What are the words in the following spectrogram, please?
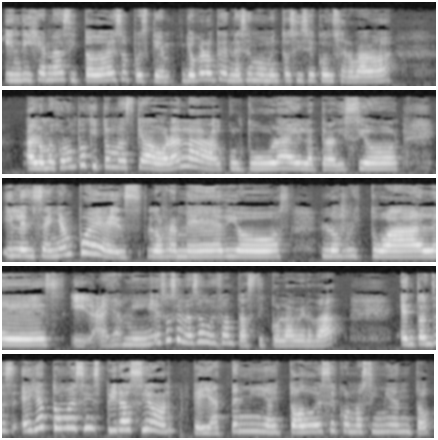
indígenas y todo eso, pues que yo creo que en ese momento sí se conservaba a lo mejor un poquito más que ahora la cultura y la tradición y le enseñan pues los remedios, los rituales y ay, a mí eso se me hace muy fantástico, la verdad. Entonces ella toma esa inspiración que ya tenía y todo ese conocimiento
